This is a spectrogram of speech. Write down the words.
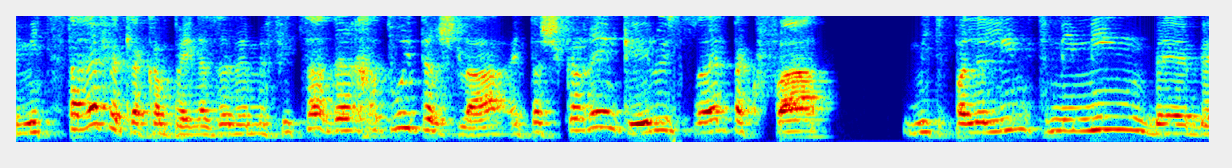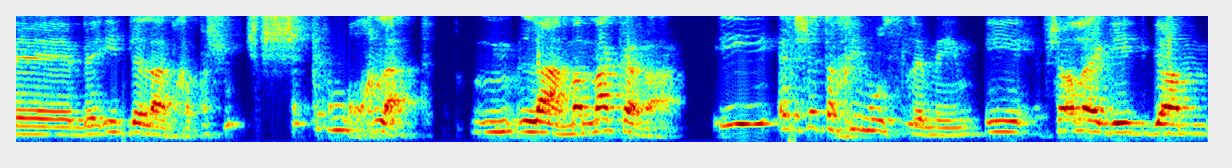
מצטרפת לקמפיין הזה ומפיצה דרך הטוויטר שלה את השקרים כאילו ישראל תקפה מתפללים תמימים בעיד אל אדחא, פשוט שקר מוחלט. למה? מה קרה? היא אשת אחים מוסלמים, היא אפשר להגיד גם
